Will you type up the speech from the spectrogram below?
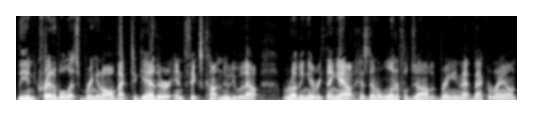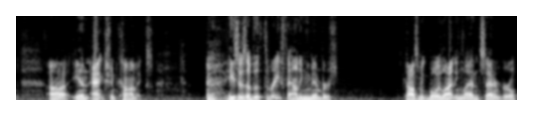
the incredible, let's bring it all back together and fix continuity without rubbing everything out, has done a wonderful job of bringing that back around uh, in Action Comics. he says of the three founding members, Cosmic Boy, Lightning Lad, and Saturn Girl.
